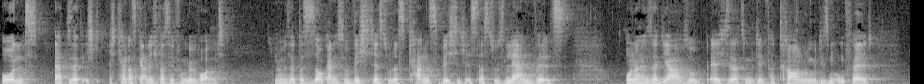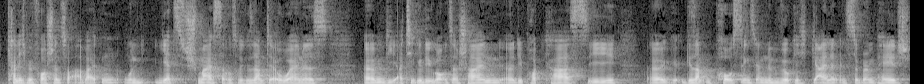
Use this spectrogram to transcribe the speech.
und er hat gesagt, ich, ich kann das gar nicht, was ihr von mir wollt. Und dann haben wir gesagt, das ist auch gar nicht so wichtig, dass du das kannst. Wichtig ist, dass du es lernen willst. Und dann hat er gesagt, ja, so ehrlich gesagt, so mit dem Vertrauen und mit diesem Umfeld kann ich mir vorstellen zu arbeiten. Und jetzt schmeißt er unsere gesamte Awareness, die Artikel, die über uns erscheinen, äh, die Podcasts, die äh, gesamten Postings. Wir haben eine wirklich geile Instagram-Page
